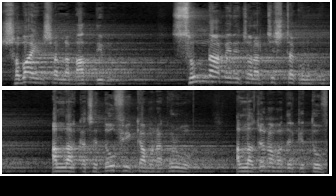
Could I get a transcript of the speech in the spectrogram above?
সবাই ইনশাল্লাহ বাদ দিব। সুন্না মেনে চলার চেষ্টা করব। আল্লাহর কাছে তৌফিক কামনা করব। আল্লাহ যেন আমাদেরকে তৌফিক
